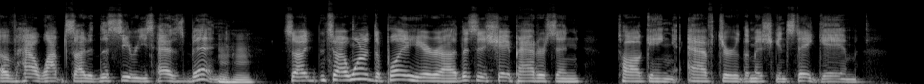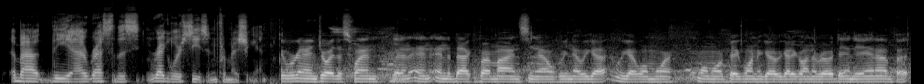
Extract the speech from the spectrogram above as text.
of how lopsided this series has been. So, I, so I wanted to play here. Uh, this is Shea Patterson talking after the Michigan State game about the uh, rest of the regular season for Michigan. We're going to enjoy this win, but in, in, in the back of our minds, you know, we know we got we got one more one more big one to go. We got to go on the road to Indiana, but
